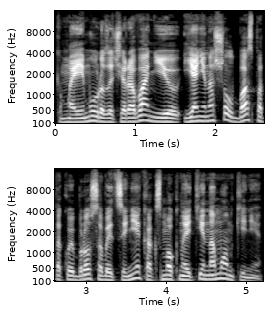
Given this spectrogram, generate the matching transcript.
К моему разочарованию, я не нашел баз по такой бросовой цене, как смог найти на Монкине.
